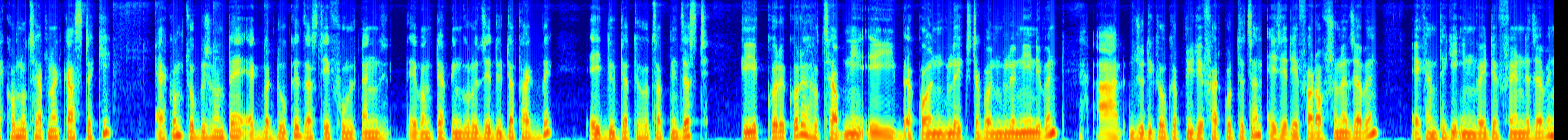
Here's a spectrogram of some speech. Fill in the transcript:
এখন হচ্ছে আপনার কাজটা কি? এখন চব্বিশ ঘন্টায় একবার ঢুকে জাস্ট এই ফুল ট্যাঙ্ক এবং ট্যাপিংগুলো যে দুইটা থাকবে, এই দুইটাতে হচ্ছে আপনি জাস্ট ক্লিক করে করে হচ্ছে আপনি এই কয়েনগুলো এক্সট্রা কয়েনগুলো নিয়ে নেবেন। আর যদি কাউকে আপনি রেফার করতে চান, এই যে রেফার অপশনে যাবেন, এখান থেকে ইনভাইটে ফ্রেন্ডে যাবেন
